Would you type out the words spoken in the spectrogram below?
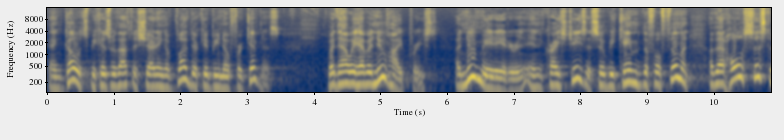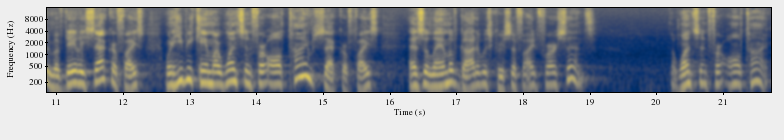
and goats because without the shedding of blood there could be no forgiveness. But now we have a new high priest, a new mediator in Christ Jesus who became the fulfillment of that whole system of daily sacrifice when he became our once and for all time sacrifice as the Lamb of God who was crucified for our sins. The once and for all time.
